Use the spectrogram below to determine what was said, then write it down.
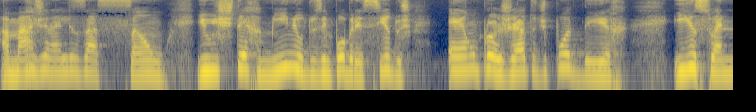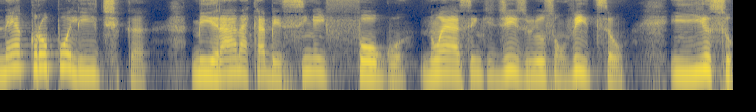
A marginalização e o extermínio dos empobrecidos é um projeto de poder. Isso é necropolítica. Mirar na cabecinha e fogo. Não é assim que diz Wilson Witzel? E isso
